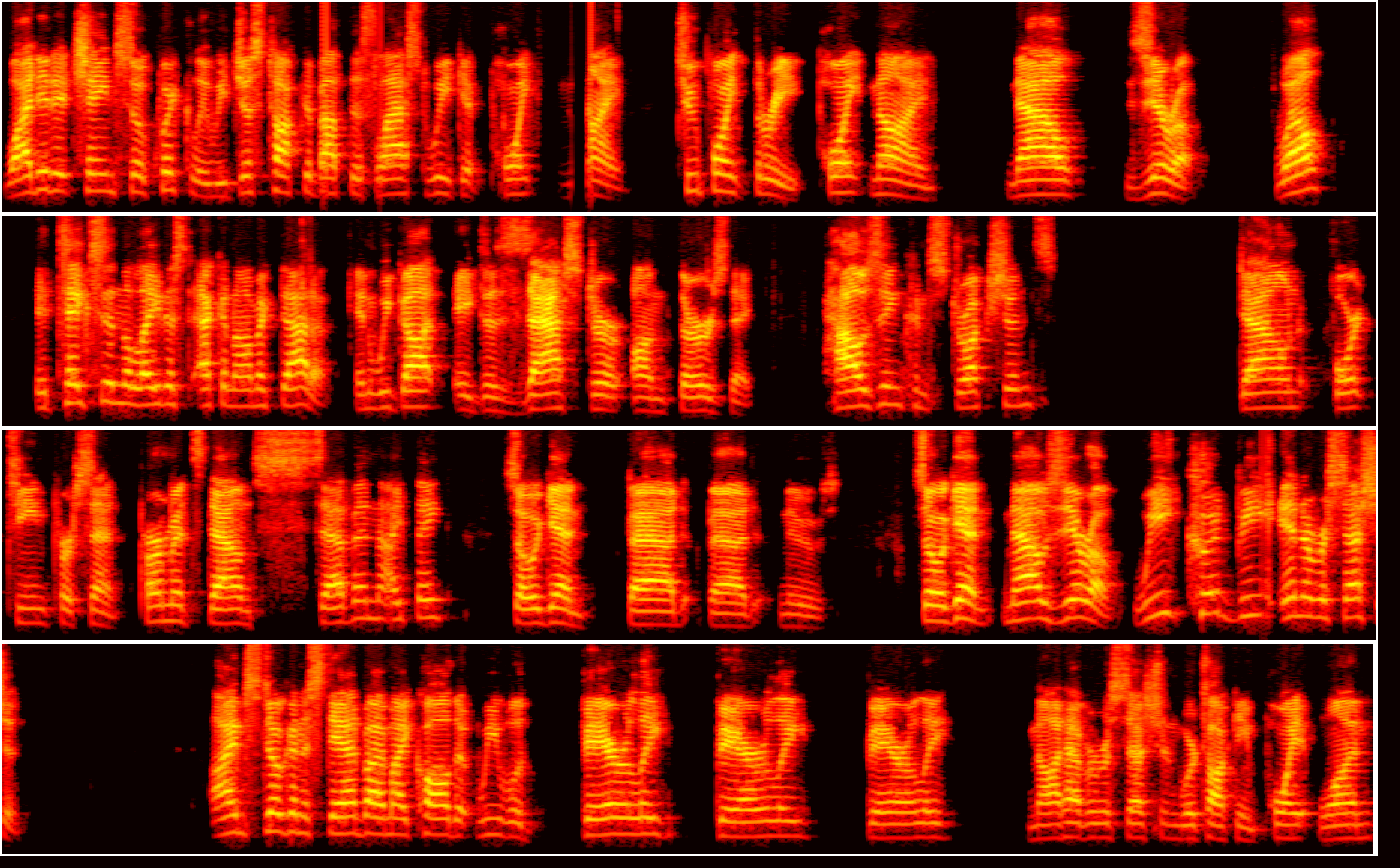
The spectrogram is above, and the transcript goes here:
Why did it change so quickly? We just talked about this last week at 0.9, 2.3, 0.9, now zero. Well, it takes in the latest economic data, and we got a disaster on Thursday. Housing constructions down 14%, permits down 7, I think. So again, bad bad news. So again, now zero. We could be in a recession. I'm still going to stand by my call that we will barely, barely, barely not have a recession. We're talking 0.1,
